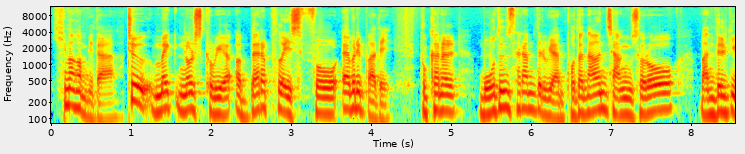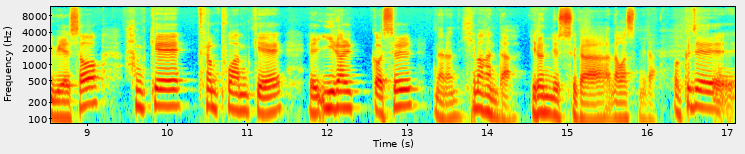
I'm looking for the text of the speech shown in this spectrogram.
희망합니다. To make North Korea a better place for everybody. 북한을 모든 사람들을 위한 보다 나은 장소로 만들기 위해서 함께 트럼프와 함께 일할 것을 나는 희망한다. 이런 뉴스가 나왔습니다. 엊그제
